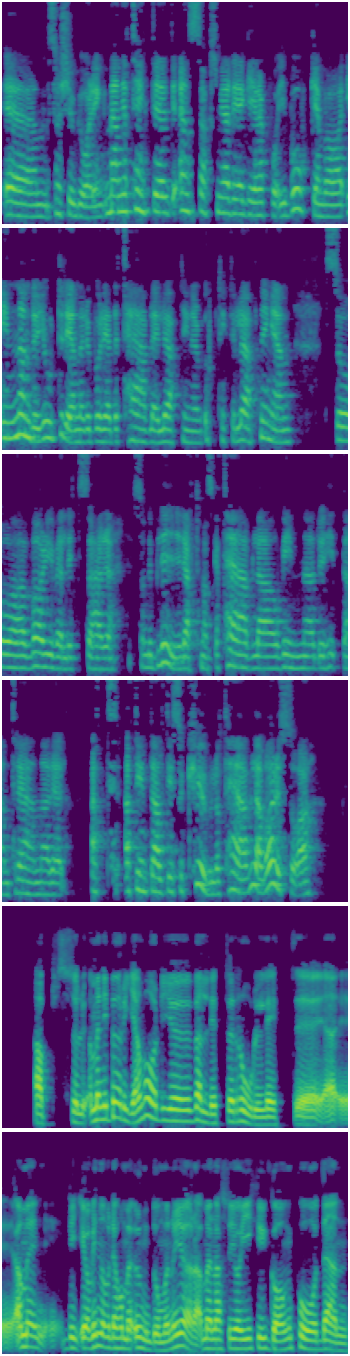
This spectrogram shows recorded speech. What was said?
eh, som 20-åring. Men jag tänkte, en sak som jag reagerade på i boken var innan du gjorde det, när du började tävla i löpning, när du upptäckte löpningen, så var det ju väldigt så här som det blir, att man ska tävla och vinna, du hittar en tränare. Att, att det inte alltid är så kul att tävla, var det så? Absolut. Men i början var det ju väldigt roligt. eh, Ja, men jag vet inte om det har med ungdomen att göra men alltså jag gick igång på den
